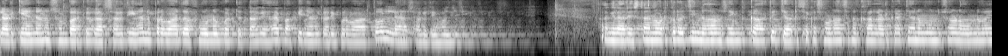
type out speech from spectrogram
ਲੜਕੀਆਂ ਇਹਨਾਂ ਨੂੰ ਸੰਪਰਕ ਕਰ ਸਕਦੀਆਂ ਹਨ, ਪਰਿਵਾਰ ਦਾ ਫੋਨ ਨੰਬਰ ਦਿੱਤਾ ਗਿਆ ਹੈ, ਬਾਕੀ ਜਾਣਕਾਰੀ ਪਰਿਵਾਰ ਤੋਂ ਲੈ ਸਕਦੇ ਹੋ ਜੀ। ਅਗਲਾ ਰਿਸ਼ਤਾ ਨੋਟ ਕਰੋ ਜੀ, ਨਾਮ ਸਿੰਘ ਕਾਸਟ, ਜੱਟ ਸਿੱਖ ਸੋਹਣਾ ਸੁਨੱਖਾ ਲੜਕਾ, ਜਨਮ 1999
